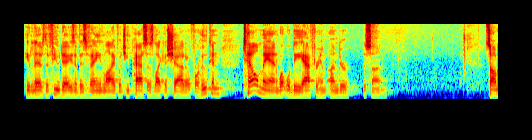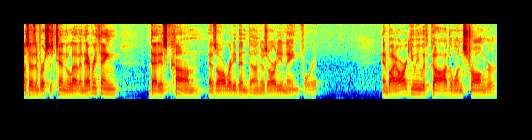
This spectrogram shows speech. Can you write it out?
he lives the few days of his vain life, which he passes like a shadow? For who can tell man what will be after him under the sun? Solomon says in verses 10 and 11 everything that is come has already been done, there's already a name for it. And by arguing with God, the one stronger,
